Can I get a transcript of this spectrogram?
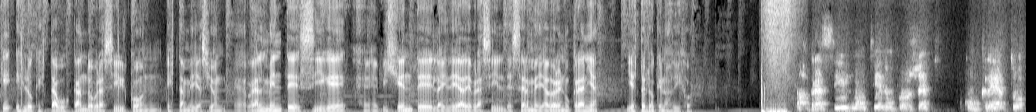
¿qué es lo que está buscando Brasil con esta mediación? Eh, ¿Realmente sigue eh, vigente la idea de Brasil de ser mediador en Ucrania? Y esto es lo que nos dijo. Brasil no tiene un proyecto concreto,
